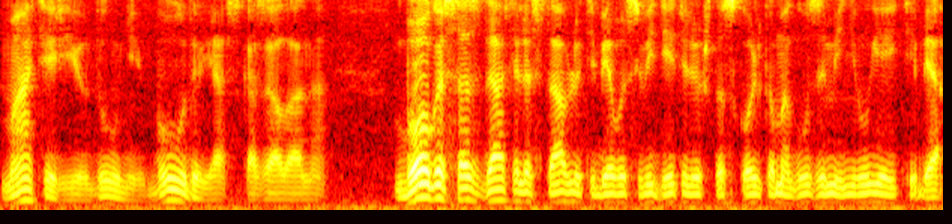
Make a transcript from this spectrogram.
«Матерью, Дуни, буду я», — сказала она. «Бога Создателя ставлю тебе во свидетели, что сколько могу заменю ей тебя»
